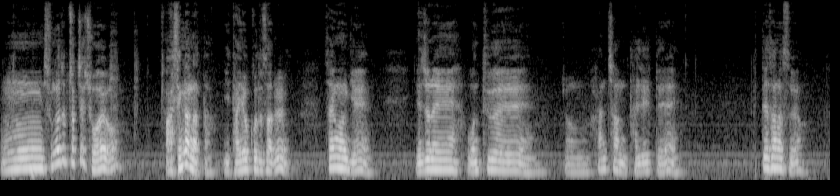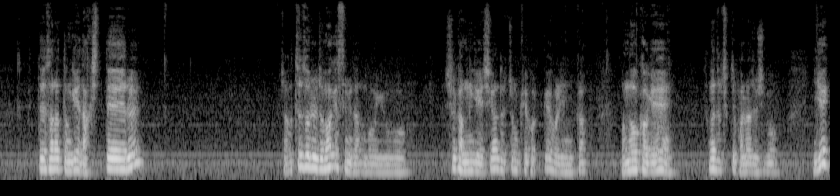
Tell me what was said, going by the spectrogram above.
음 순간접착제 좋아요. 아 생각났다. 이 다이어 코드사를 사용한 게 예전에 원투에 좀 한참 달릴 때 그때 사놨어요. 그때 사놨던 게 낚싯대를 자 허튼 소리를 좀 하겠습니다. 뭐 이거 뭐실 감는 게 시간도 좀꽤 걸리니까. 넉넉하게 순간접착제 발라주시고. 이게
